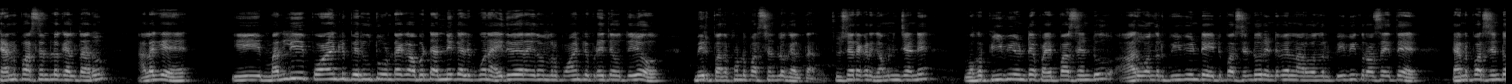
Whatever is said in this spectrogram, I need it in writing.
టెన్ పర్సెంట్లోకి వెళ్తారు. అలాగే ఈ మళ్ళీ పాయింట్లు పెరుగుతూ ఉంటాయి కాబట్టి అన్నీ కలుపుకొని ఐదు వేల ఐదు వందల పాయింట్లు ఎప్పుడైతే అవుతాయో మీరు పదకొండు పర్సెంట్లోకి వెళ్తారు. చూసారు ఇక్కడ గమనించండి. ఒక పీవీ ఉంటే ఫైవ్ పర్సెంట్ ఆరు వందల పీవీ ఉంటే ఎయిట్ పర్సెంట్ రెండు వేల నాలుగు వందల పీవీ క్రాస్ అయితే టెన్ పర్సెంట్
